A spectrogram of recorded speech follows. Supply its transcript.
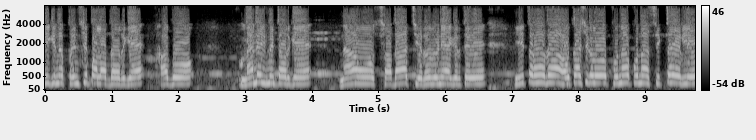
ಈಗಿನ ಪ್ರಿನ್ಸಿಪಾಲ್ ಆದವರಿಗೆ ಹಾಗೂ ಮ್ಯಾನೇಜ್ಮೆಂಟ್ ಅವ್ರಿಗೆ ನಾವು ಸದಾ ಚಿರಋಣಿ ಆಗಿರ್ತೇವೆ. ಈ ತರಹದ ಅವಕಾಶಗಳು ಪುನಃ ಪುನಃ ಸಿಗ್ತಾ ಇರಲಿ.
